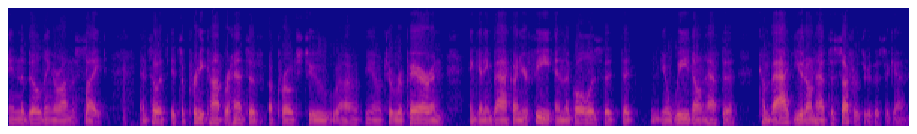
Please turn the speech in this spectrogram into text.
in the building or on the site. And so it's, it's a pretty comprehensive approach to, uh, you know, to repair and, and getting back on your feet. And the goal is that, that you know, we don't have to come back. You don't have to suffer through this again.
